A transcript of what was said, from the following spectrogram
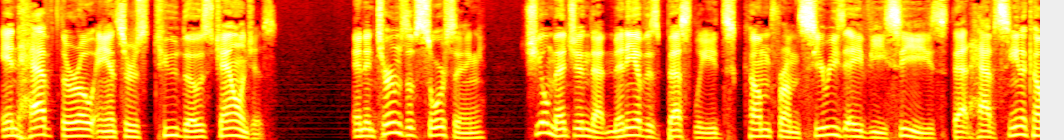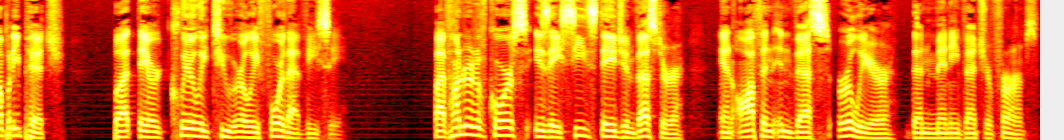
and have thorough answers to those challenges. And in terms of sourcing, Sheel mentioned that many of his best leads come from Series A VCs that have seen a company pitch, but they are clearly too early for that VC. 500, of course, is a seed stage investor and often invests earlier than many venture firms.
